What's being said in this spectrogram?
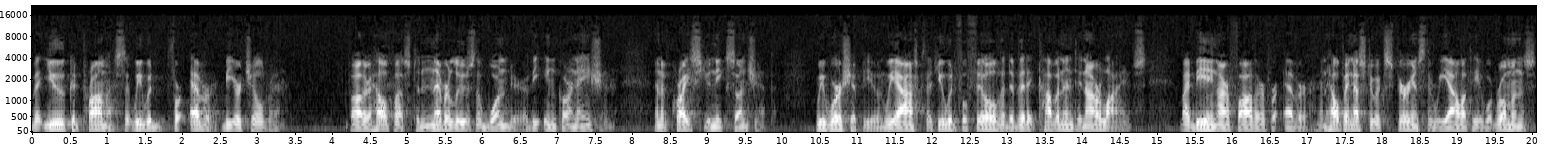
that you could promise that we would forever be your children. Father, help us to never lose the wonder of the incarnation and of Christ's unique sonship. We worship you and we ask that you would fulfill the Davidic covenant in our lives by being our Father forever and helping us to experience the reality of what Romans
